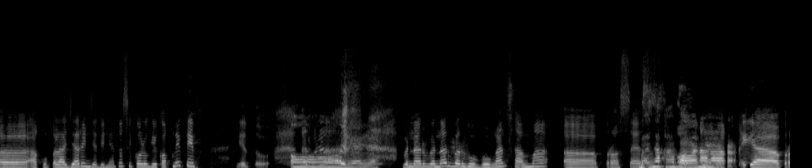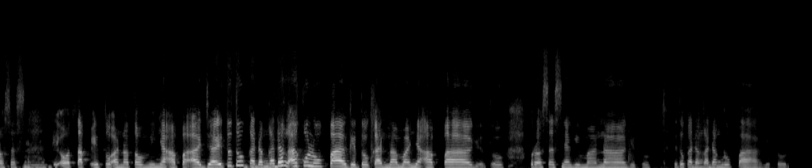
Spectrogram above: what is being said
eh, aku pelajarin jadinya tuh psikologi kognitif gitu. Oh, iya, iya. Benar-benar berhubungan sama eh, proses Banyak hafalannya ya, otak. Kak? Iya, proses Hmm. di otak itu anatominya apa aja itu tuh kadang-kadang aku lupa gitu kan namanya apa gitu prosesnya gimana gitu itu kadang-kadang lupa gitu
